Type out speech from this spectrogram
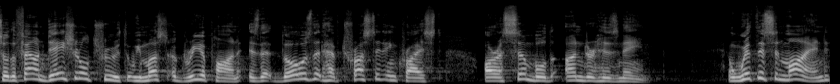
So, the foundational truth that we must agree upon is that those that have trusted in Christ are assembled under his name. And with this in mind,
